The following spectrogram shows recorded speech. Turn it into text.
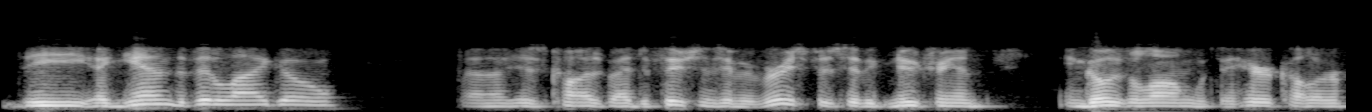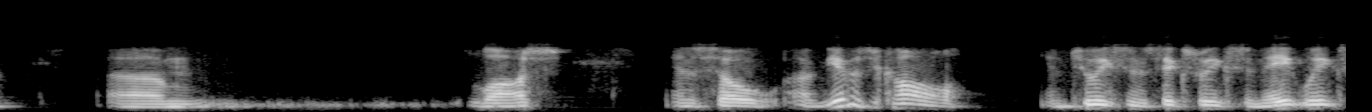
the again, the vitiligo uh, is caused by deficiency of a very specific nutrient and goes along with the hair color um, loss. And so, uh, give us a call in two weeks, and six weeks, and eight weeks.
